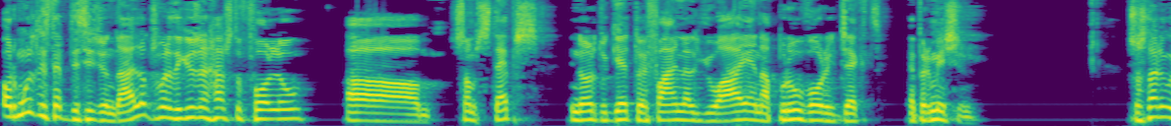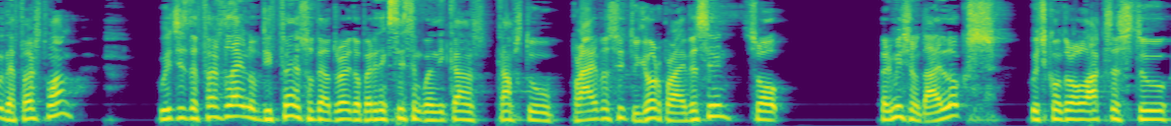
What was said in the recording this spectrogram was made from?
or multi-step decision dialogues where the user has to follow uh, some steps in order to get to a final UI and approve or reject a permission. So starting with the first one, which is the first line of defense of the Android operating system when it comes, comes to privacy, to your privacy. So permission dialogues, which control access to,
